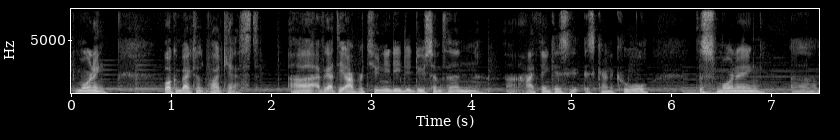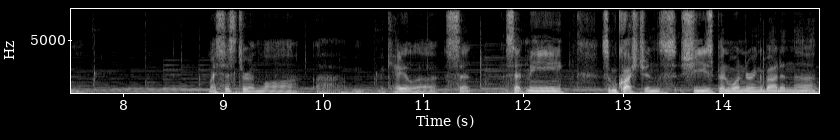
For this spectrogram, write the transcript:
Good morning. Welcome back to the podcast. Uh, I've got the opportunity to do something uh, I think is, is kind of cool. This morning, um, my sister in law, uh, Michaela, sent, sent me some questions she's been wondering about in the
